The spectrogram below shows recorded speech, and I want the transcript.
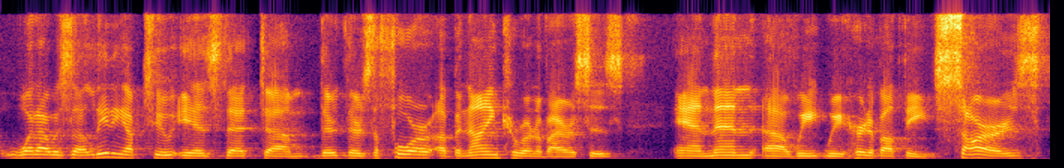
What I was uh, leading up to is that um, there, there's the four uh, benign coronaviruses, and then we we heard about the SARS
